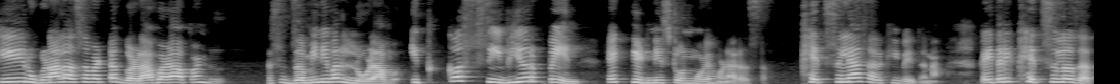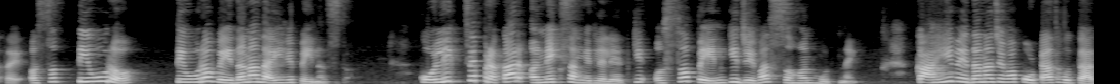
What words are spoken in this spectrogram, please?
की रुग्णाला असं वाटतं गडाबळा आपण असं जमिनीवर लोळावं. इतकं सिव्हिअर पेन हे किडनी स्टोनमुळे होणारं असतं. खेचल्यासारखी वेदना. काहीतरी खेचलं जात आहे असं तीव्र तीव्र वेदनादायी हे पेन असतं. कोलिकचे प्रकार अनेक सांगितलेले आहेत की असं पेन की जेव्हा सहन होत नाही. काही वेदना जेव्हा पोटात होतात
